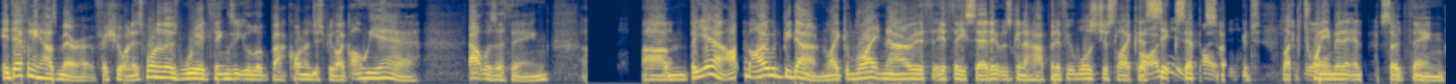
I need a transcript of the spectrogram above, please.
It definitely has merit for sure, and it's one of those weird things that you look back on and just be like, "Oh yeah, that was a thing." Um, but yeah, I, I would be down. Like right now, if if they said it was going to happen, if it was just like a Oh, six episode, like twenty Yeah. minute episode thing,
